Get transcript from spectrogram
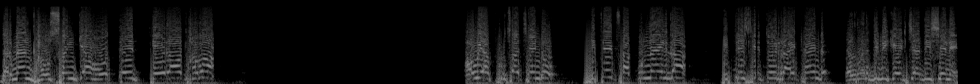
दरम्यान धावसंख्या होते तेरा धावा. पाहूया पुढचा चेंडू. इथेच पुन्हा एकदा. हितेश येतोय राईट हँड ओव्हर द विकेटच्या दिशेने.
